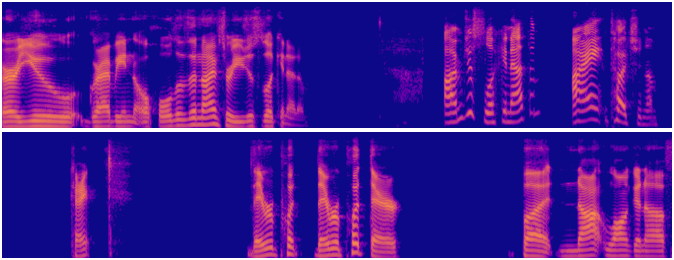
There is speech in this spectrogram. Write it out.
Are you grabbing a hold of the knives or are you just looking at them? I'm just looking at them. I ain't touching them. Okay. They were put they were put there, but not long enough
